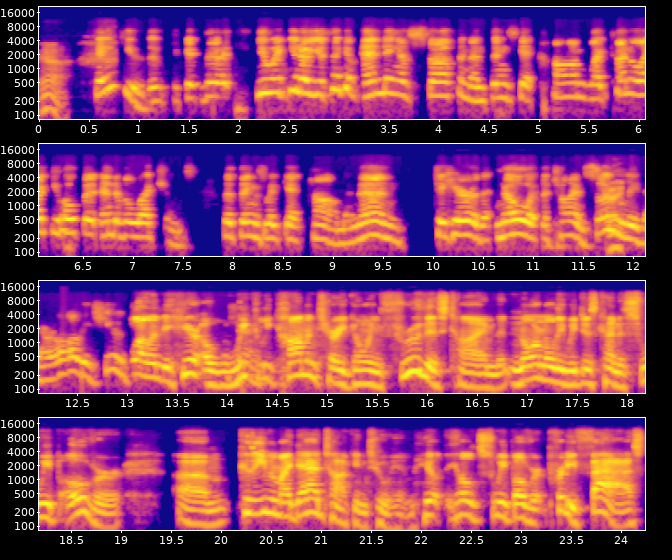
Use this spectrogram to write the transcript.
yeah. Thank you. The, the, you would- you know you think of ending of stuff and then things get calm, like kind of like you hope at end of elections that things would get calm, and then to hear that no at the time suddenly there are all these huge. Well, and to hear a weekly commentary going through this time that normally we just kind of sweep over, um, because even my dad talking to him, he'll he'll sweep over it pretty fast,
